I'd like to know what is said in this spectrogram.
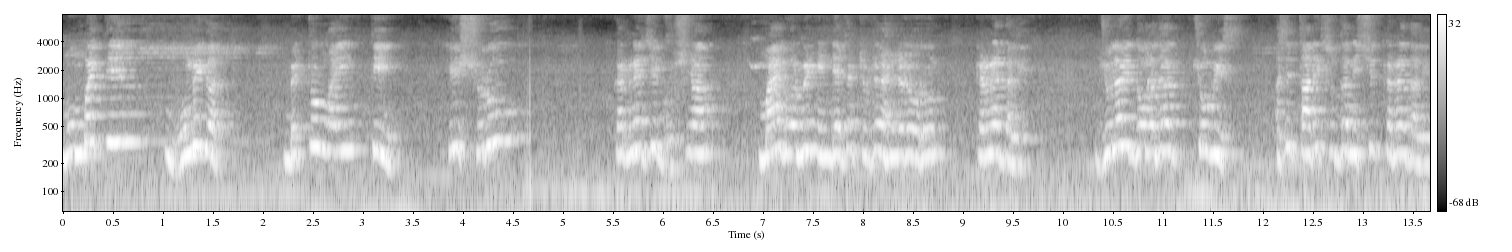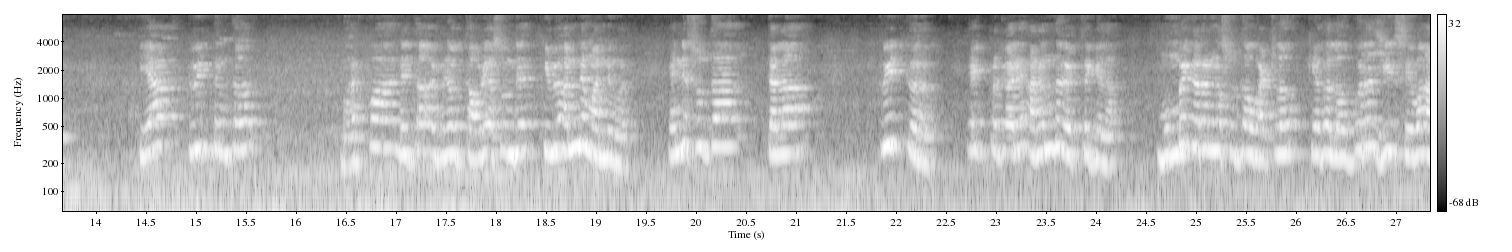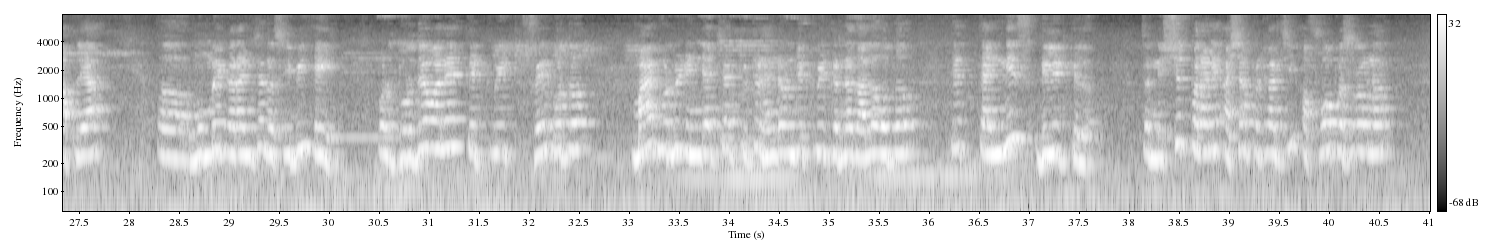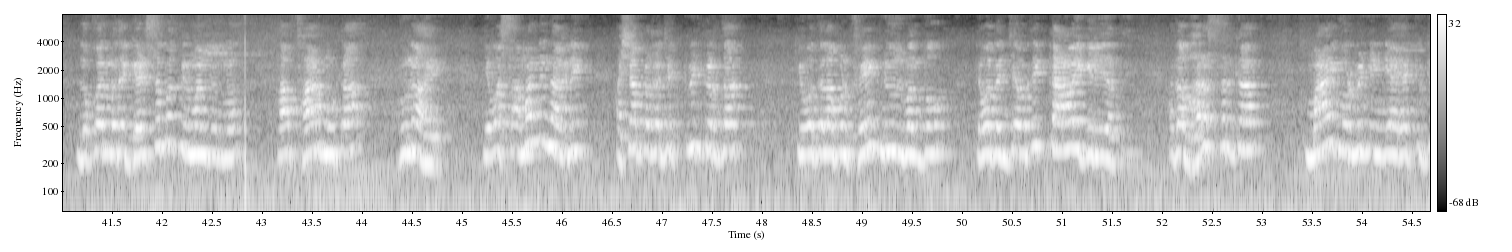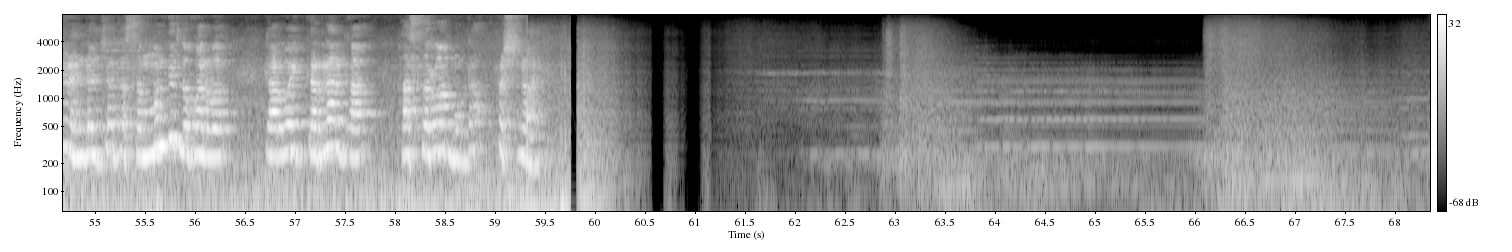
मुंबईतील भूमिगत metro line तीन ही सुरू करण्याची घोषणा माय गव्हर्नमेंट इंडियाच्या ट्विटर हँडलवरून करण्यात आली. जुलै दोन हजार चोवीस अशी तारीखसुद्धा निश्चित करण्यात आली. या ट्विटनंतर भाजपा नेता विनोद तावडे असून देत किंवा अन्य मान्यवर यांनीसुद्धा त्याला ट्विट करत एक प्रकारे आनंद व्यक्त केला. मुंबईकरांनासुद्धा वाटलं की आता लवकरच ही सेवा आपल्या मुंबईकरांच्या नशिबी येईल. पण दुर्दैवाने ते ट्विट फेक होतं. माय गव्हर्नमेंट इंडियाच्या ट्विटर हँडलवरून जे ट्विट करण्यात आलं होतं ते त्यांनीच डिलीट केलं. तर निश्चितपणाने अशा प्रकारची अफवा पसरवणं लोकांमध्ये गैरसमज निर्माण करणं हा फार मोठा गुन्हा आहे. जेव्हा सामान्य नागरिक अशा प्रकारचे ट्विट करतात किंवा त्याला आपण फेक न्यूज म्हणतो तेव्हा त्यांच्यावरती कारवाई केली जाते. आता भारत सरकार माय गव्हर्नमेंट इंडिया ह्या ट्विटर हँडलच्या संबंधित लोकांवर कारवाई करणार का? हा सर्वात मोठा प्रश्न आहे.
